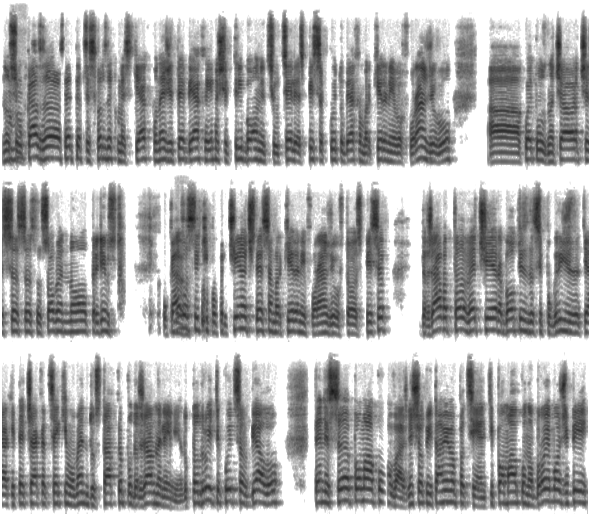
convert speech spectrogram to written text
но се оказа, след като се свързахме с тях, понеже те бяха, имаше три болници от целия списък, които бяха маркирани в оранжево, а, което означава, че са с особено предимство. Оказва да. се, че по причина, че те са маркирани в оранжево в този списък, Държавата вече работи за да се погрижи за тях и те чакат всеки момент доставка по държавна линия. Докато другите, които са в бяло, те не са по-малко важни, защото и там има пациенти, по-малко на брой, може би,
